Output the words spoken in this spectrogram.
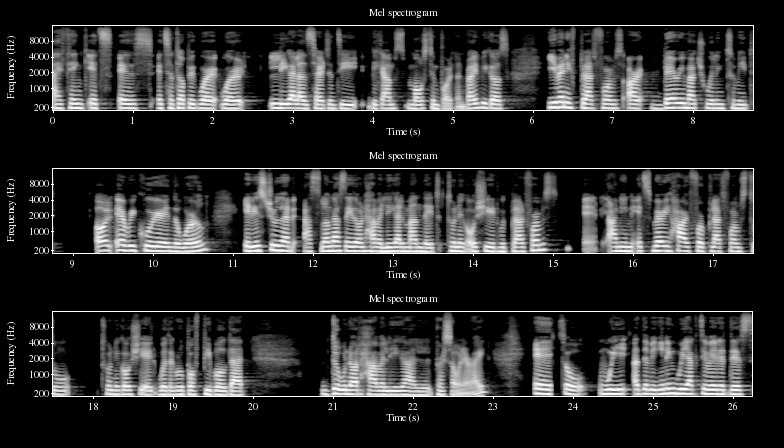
I think it's is it's a topic where where legal uncertainty becomes most important, right? Because even if platforms are very much willing to meet all every courier in the world, it is true that as long as they don't have a legal mandate to negotiate with platforms, I mean, it's very hard for platforms to to negotiate with a group of people that do not have a legal persona, right? And so we at the beginning we activated this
